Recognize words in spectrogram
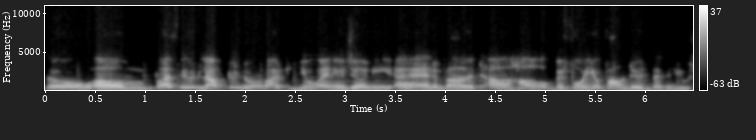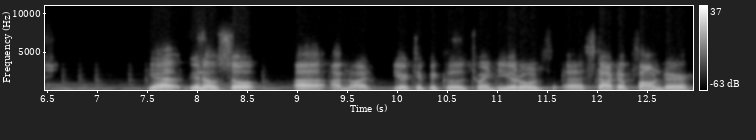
So, um, first, we would love to know about you and your journey uh, and about uh, how before you founded Vegolution. Yeah, you know, so uh, I'm not your typical 20 year old uh, startup founder.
